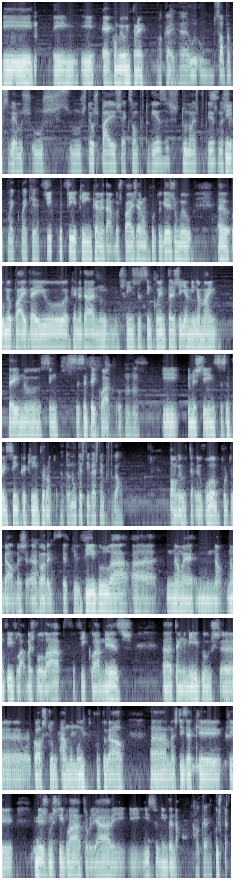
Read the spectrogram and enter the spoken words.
e, e, e é como eu entrei. Ok, Uh, só para percebermos, os, os teus pais é que são portugueses, tu não és português, Sim. como, é, como é que é? Nasci, nasci aqui em Canadá. Meus pais eram portugueses. O meu, ah, o meu pai veio a Canadá no- nos fins dos 50 e a minha mãe veio no cin- 64 Uhum. E eu nasci em 65 aqui em Toronto. Então nunca estiveste em Portugal. Bom, eu, eu vou a Portugal, mas agora ok. dizer que vivo lá ah, não é, não, não vivo lá, mas vou lá, fico lá meses, ah, tenho amigos, ah, gosto, amo muito Portugal, ah, mas dizer que, que mesmo estive lá a trabalhar e, e isso ainda não. Ok. Gostei.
